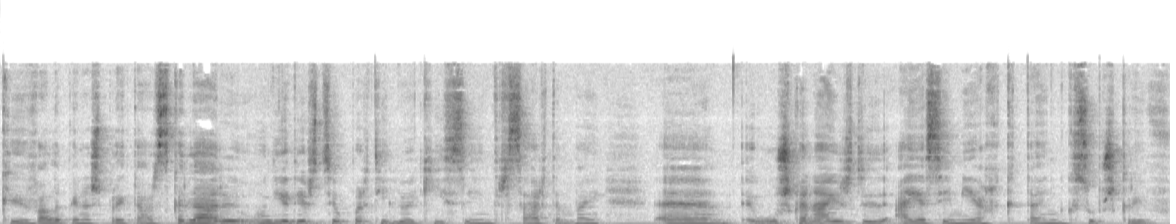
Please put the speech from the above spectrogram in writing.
que vale a pena espreitar. Se calhar um dia destes eu partilho aqui, se interessar também, uh, os canais de ASMR que tenho, que subscrevo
